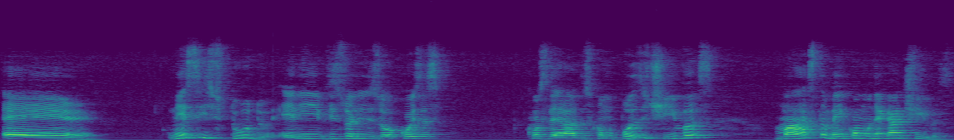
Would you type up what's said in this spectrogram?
É, nesse estudo ele visualizou coisas consideradas como positivas, mas também como negativas.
